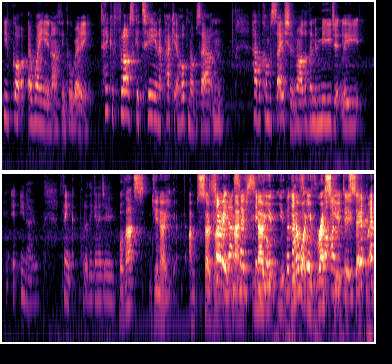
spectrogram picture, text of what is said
You've got a way in, I think, already. Take a flask of tea and a packet of hobnobs out and have a conversation rather than immediately, you know, think, what are they going to do? Well, that's you know, I'm so glad Sorry, that's so managed. no, you, you, but you know what? what- You've rescued would this segment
